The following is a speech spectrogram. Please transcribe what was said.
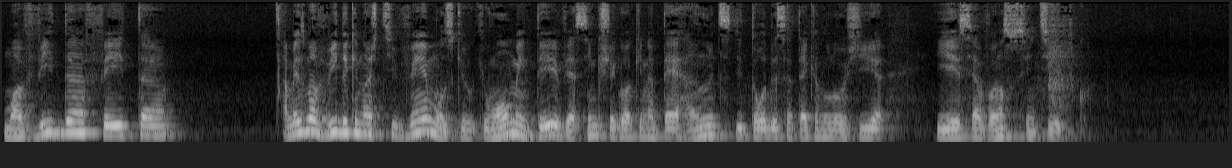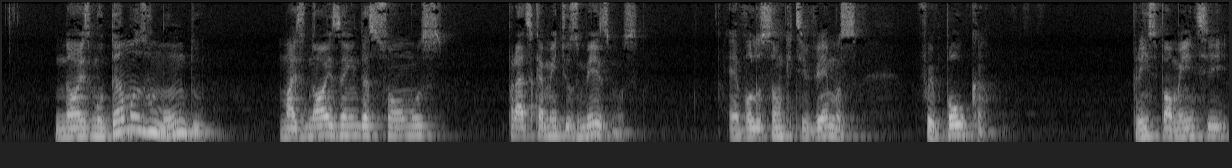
Uma vida feita. A mesma vida que nós tivemos, que, que o homem teve assim que chegou aqui na Terra, antes de toda essa tecnologia e esse avanço científico. Nós mudamos o mundo, mas nós ainda somos praticamente os mesmos. A evolução que tivemos foi pouca, principalmente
